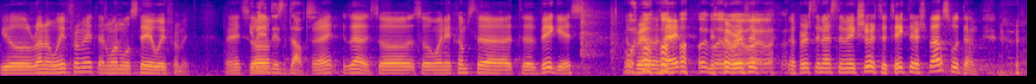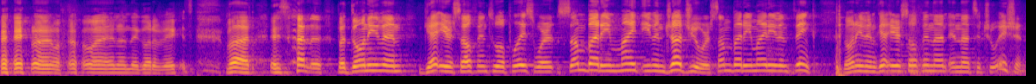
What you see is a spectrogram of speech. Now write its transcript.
You'll run away from it and one will stay away from it. Right? So, Even if there's doubt. Right? Exactly. So so when it comes to, to Vegas, the, per- right? the, person, the person has to make sure to take their spouse with them right? when, when they go to Vegas. But it's not, but don't even get yourself into a place where somebody might even judge you or somebody might even think. Don't even get yourself in that in that situation.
